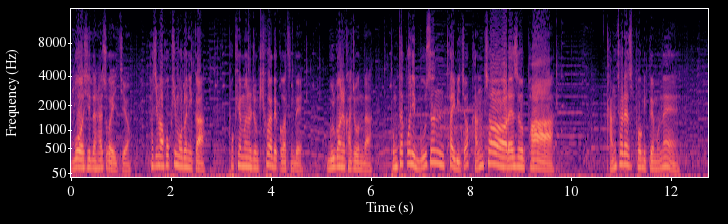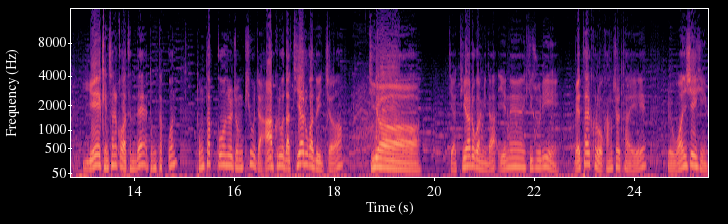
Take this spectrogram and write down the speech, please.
무엇이든 할 수가 있지요. 하지만 혹시 모르니까 포켓몬을 좀 키워야 될 것 같은데 물건을 가져온다. 동탁꾼이 무슨 타입이죠? 강철의 수파. 강철의 수퍼기 때문에 얘 괜찮을 것 같은데 동탁꾼? 동탁꾼을 좀 키우자. 아 그리고 나 디아루가도 있죠. 디아 디아 디아루가입니다. 얘는 기술이 메탈크로 강철 타입. 그리고 원시의 힘.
